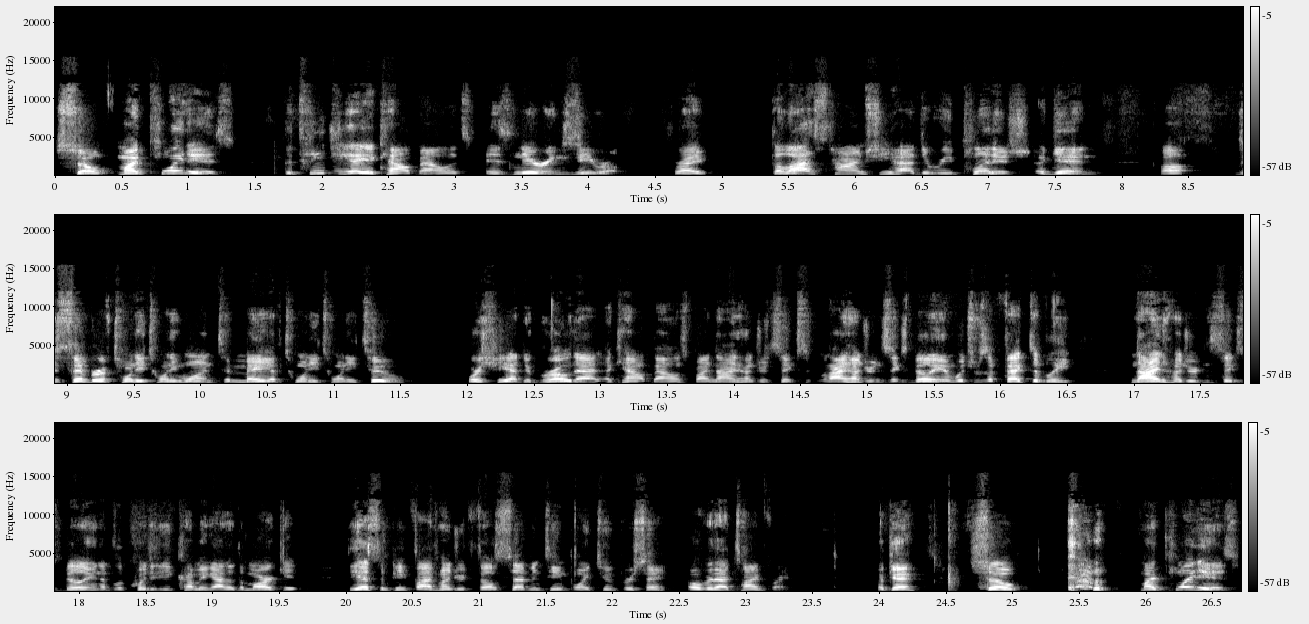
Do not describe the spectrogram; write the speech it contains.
So my point is the TGA account balance is nearing zero, right? The last time she had to replenish, again, uh, December of 2021 to May of 2022, where she had to grow that account balance by 906, 906 billion, which was effectively 906 billion of liquidity coming out of the market. The S&P 500 fell 17.2% over that time frame. Okay? So my point is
